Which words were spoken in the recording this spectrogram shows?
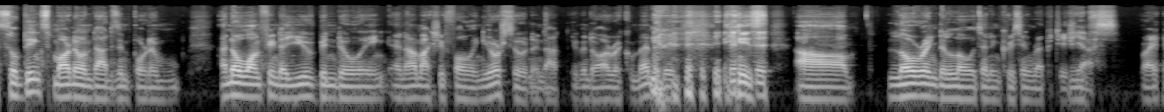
so being smarter on that is important. I know one thing that you've been doing, and I'm actually following your suit in that, even though I recommended it, is um, lowering the loads and increasing repetitions. yes. Right.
